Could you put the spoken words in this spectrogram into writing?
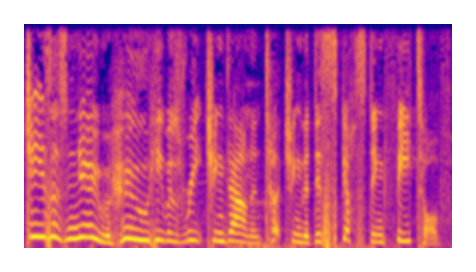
Jesus knew who he was reaching down and touching the disgusting feet of.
